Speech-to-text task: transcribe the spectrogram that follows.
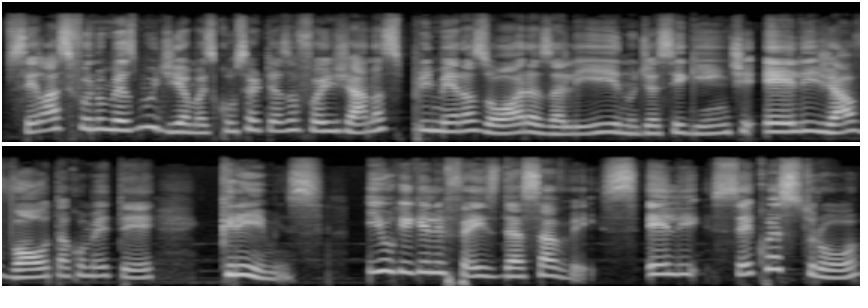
sei lá se foi no mesmo dia, mas com certeza foi já nas primeiras horas ali, no dia seguinte, ele já volta a cometer crimes. E o que, que ele fez dessa vez? Ele sequestrou,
